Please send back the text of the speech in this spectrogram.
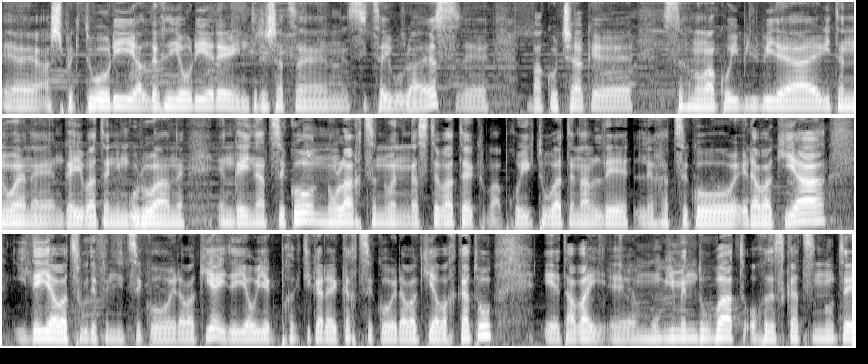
e, aspektu hori alderdi hori ere interesatzen zitzaigula ez? E, bakotsak e, zer nolako ibilbidea egiten duen e, gai baten inguruan engainatzeko, nola hartzen duen gazte batek ba, proiektu baten alde lehatzeko erabakia, ideia batzuk defenditzeko erabakia, ideia horiek praktikara ekartzeko erabakia barkatu, eta bai, e, mugimendu bat ordezkatzen dute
